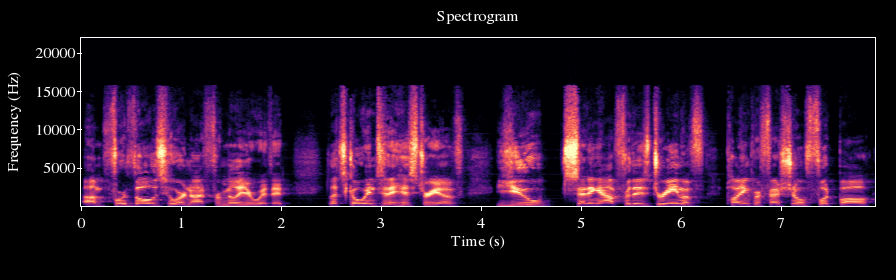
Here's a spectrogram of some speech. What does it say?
Um, for those who are not familiar with it, let's go into the history of you setting out for this dream of playing professional football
